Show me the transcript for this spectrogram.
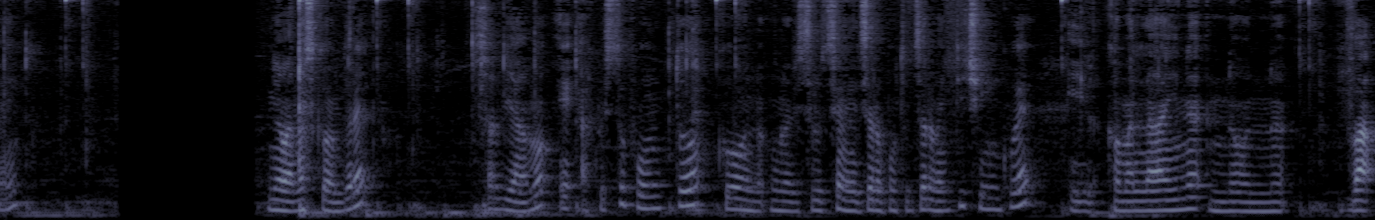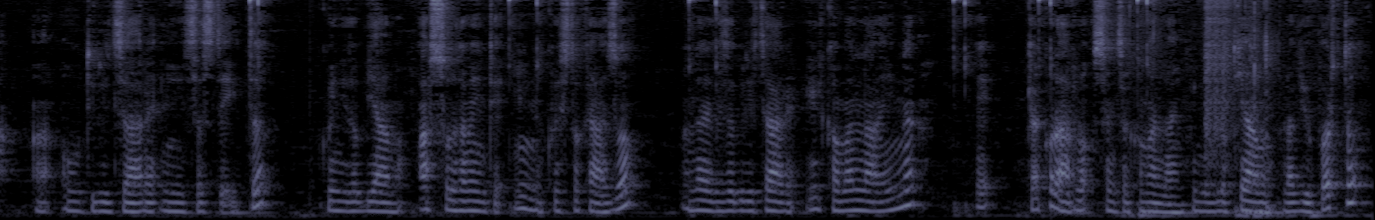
ok? Andiamo a nascondere salviamo e a questo punto con una risoluzione di 0.025 il command line non va a utilizzare l'inizio state quindi dobbiamo assolutamente in questo caso andare a disabilitare il command line e calcolarlo senza il command line. Quindi blocchiamo la viewport.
